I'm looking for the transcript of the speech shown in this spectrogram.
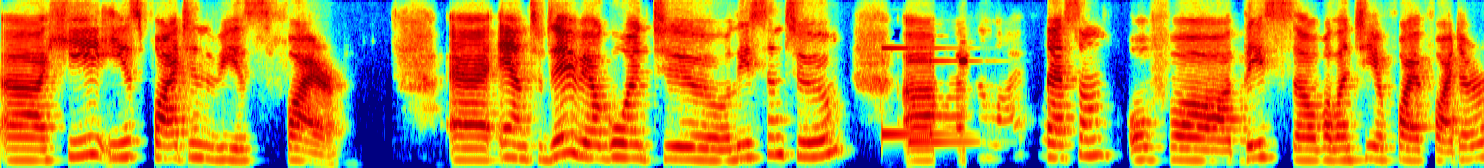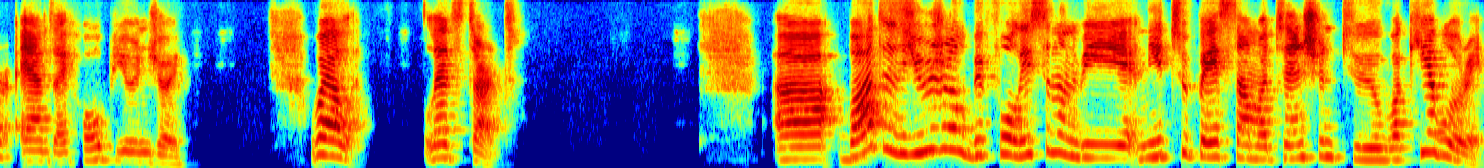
uh, he is fighting with fire. And today we are going to listen to the lesson of uh, this uh, volunteer firefighter and I hope you enjoy. Well, let's start. Uh, but as usual, before listening, we need to pay some attention to vocabulary.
